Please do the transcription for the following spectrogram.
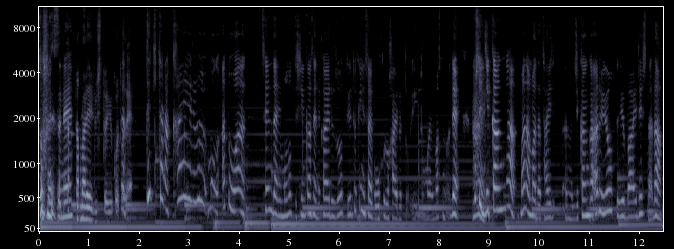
そうですね。温まれるしということで。できたら帰るもうあとは仙台に戻って新幹線で帰るぞっていう時に最後お風呂入るといいと思いますのでもし時間が、まだまだ大あの時間があるよという場合でしたら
